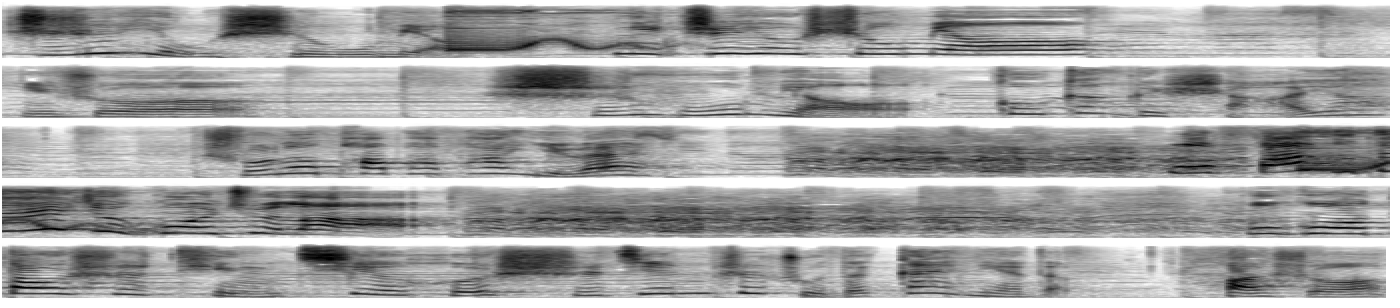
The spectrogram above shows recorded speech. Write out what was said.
只有十五秒，你只有十五秒哦。你说十五秒够干个啥呀？除了啪啪啪以外，我发个呆就过去了。不过倒是挺切合时间之主的概念的。话说，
